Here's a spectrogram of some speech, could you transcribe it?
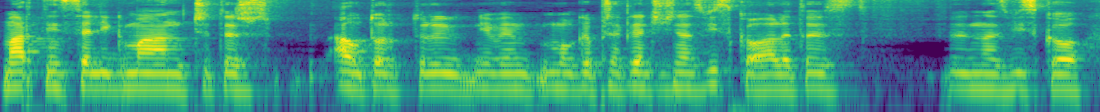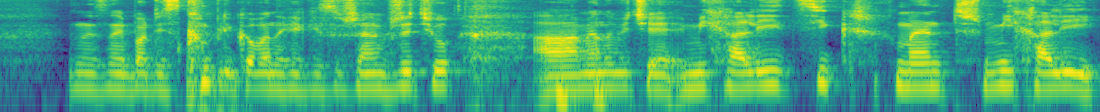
Martin Seligman, czy też autor, który, nie wiem, mogę przekręcić nazwisko, ale to jest nazwisko jedno z najbardziej skomplikowanych, jakie słyszałem w życiu, a mianowicie Michali Csikszentmihalyi.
